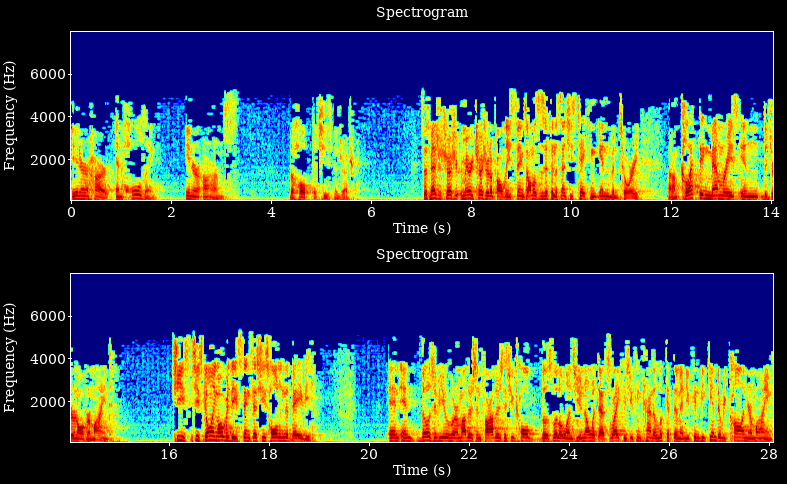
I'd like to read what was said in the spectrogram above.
in her heart and holding in her arms the hope that she's been treasuring. Says Mary treasured up all these things, almost as if, in a sense, she's taking inventory, um, collecting memories in the journal of her mind. She's, she's going over these things as she's holding the baby. And, and those of you who are mothers and fathers, as you hold those little ones, you know what that's like, as you can kind of look at them and you can begin to recall in your mind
